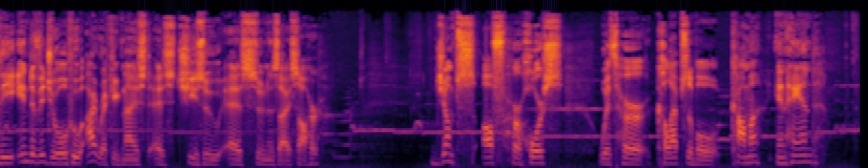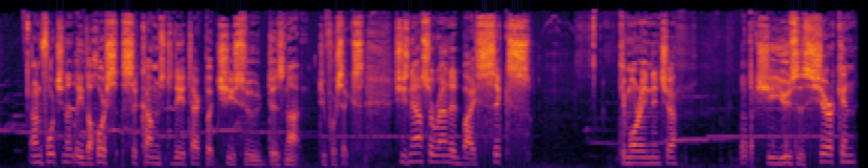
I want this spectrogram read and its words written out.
The individual who I recognized as Chizu as soon as I saw her jumps off her horse with her collapsible kama in hand. Unfortunately, the horse succumbs to the attack, but Chizu does not. 246. She's now surrounded by six Komori ninja. She uses shuriken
